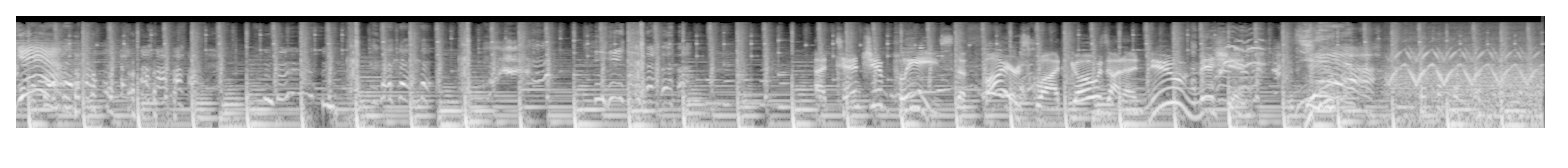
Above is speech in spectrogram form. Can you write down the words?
Yeah! Attention, please. The fire squad goes on a new mission. yeah!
